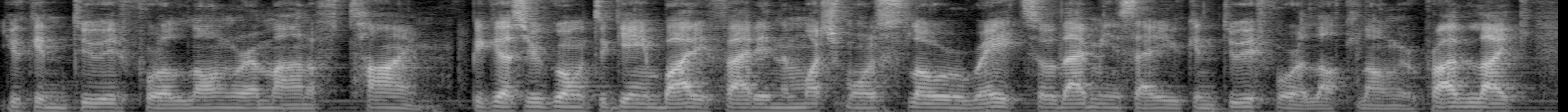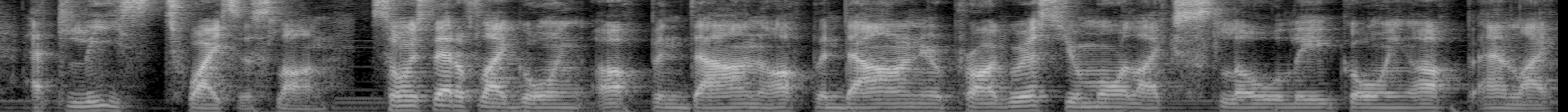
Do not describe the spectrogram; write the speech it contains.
you can do it for a longer amount of time because you're going to gain body fat in a much more slower rate. So that means that you can do it for a lot longer, probably like at least twice as long. So instead of like going up and down, up and down on your progress, you're more like slowly going up and like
